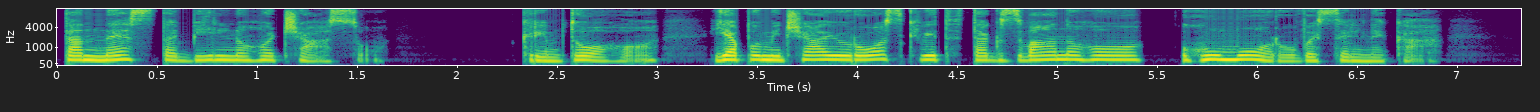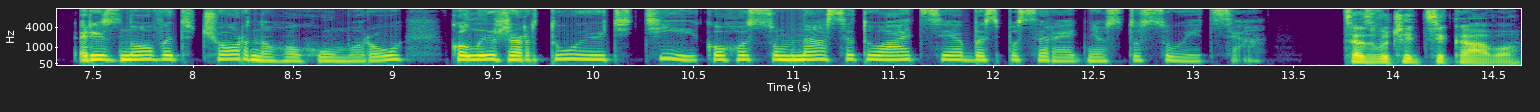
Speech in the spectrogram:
та нестабільного часу. Крім того, я помічаю розквіт так званого гумору весельника, різновид чорного гумору, коли жартують ті, кого сумна ситуація безпосередньо стосується. Це звучить цікаво.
